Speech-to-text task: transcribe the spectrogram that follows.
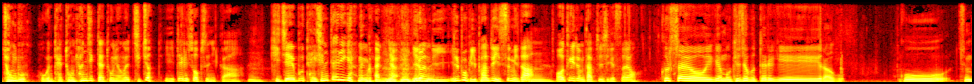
정부 혹은 대통령 현직 대통령을 직접 때릴 수 없으니까 음. 기재부 대신 때리게 하는 거 아니냐 이런 일부 비판도 있습니다. 음. 어떻게 좀 답 주시겠어요? 글쎄요 이게 뭐 기재부 때리기라고 지금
